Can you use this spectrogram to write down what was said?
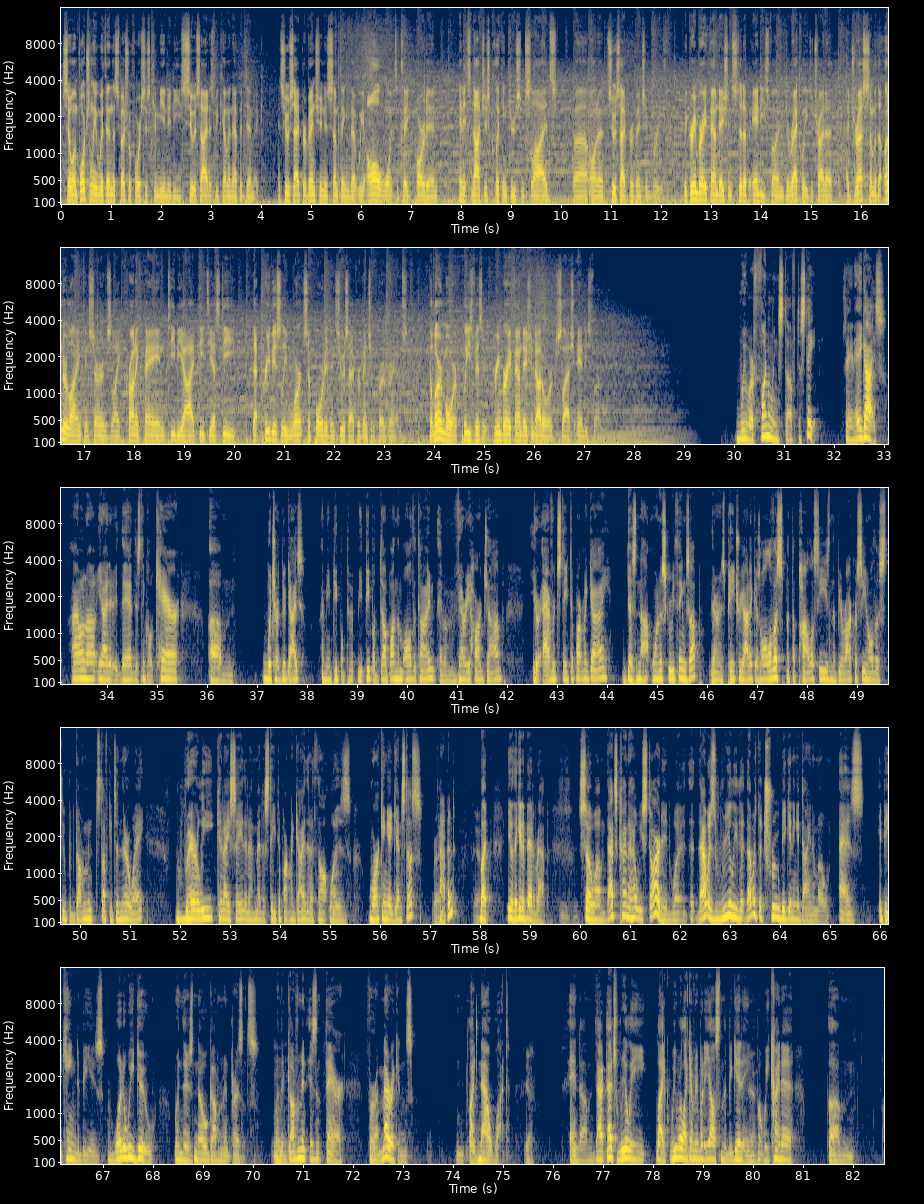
So, unfortunately, within the Special Forces community, suicide has become an epidemic. And suicide prevention is something that we all want to take part in. And it's not just clicking through some slides uh, on a suicide prevention brief. The Green Beret Foundation stood up Andy's Fund directly to try to address some of the underlying concerns like chronic pain, TBI, PTSD that previously weren't supported in suicide prevention programs. To learn more, please visit greenberetfoundation.org slash Andy's Fund. we were funneling stuff to state, saying, "Hey guys, I don't know, you know, they had this thing called CARE, um, which are good guys. I mean, people people dump on them all the time. They have a very hard job. Your average State Department guy does not want to screw things up. They're as patriotic as all of us, but the policies and the bureaucracy and all the stupid government stuff gets in their way. Rarely can I say that I've met a State Department guy that I thought was working against us. Happened, but you know they get a bad rap. So um, that's kind of how we started. That was really the, that was the true beginning of Dynamo as it became to be. Is what do we do when there's no government presence? When the government isn't there for Americans, like now what? Yeah. And um, that that's really like we were like everybody else in the beginning, but we kind of um,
